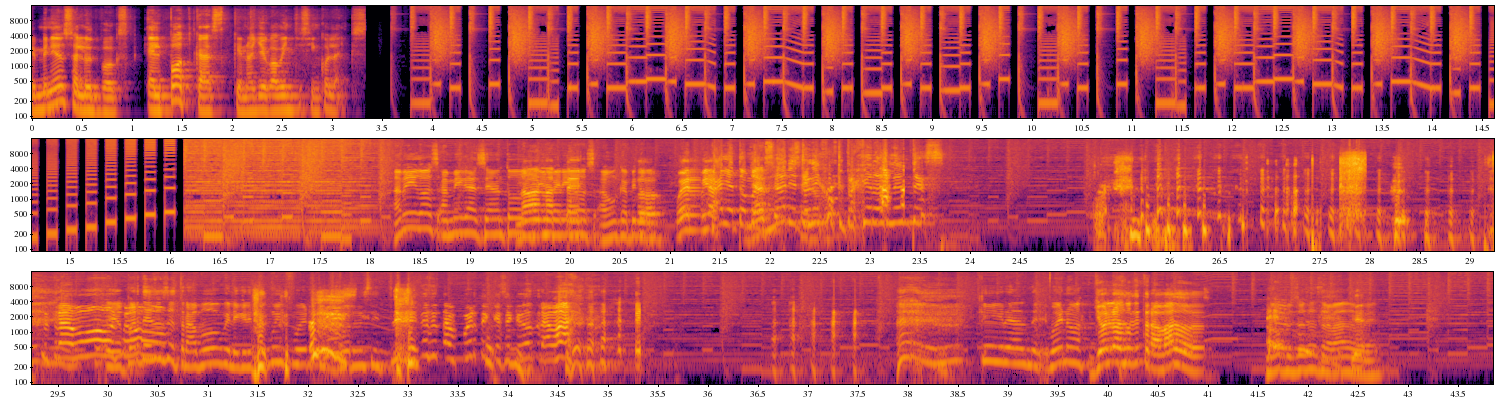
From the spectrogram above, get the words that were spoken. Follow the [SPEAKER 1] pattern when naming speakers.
[SPEAKER 1] Bienvenidos a Lootbox, el podcast que no llegó a 25 likes.
[SPEAKER 2] Amigos, amigas, sean todos
[SPEAKER 1] No, no
[SPEAKER 2] bienvenidos
[SPEAKER 1] te-
[SPEAKER 2] a un capítulo.
[SPEAKER 1] Bueno, mira,
[SPEAKER 2] ¡Cállate,
[SPEAKER 1] ya se-
[SPEAKER 2] ¡Nadie
[SPEAKER 1] se
[SPEAKER 2] te
[SPEAKER 1] nos-
[SPEAKER 2] dijo que trajeras lentes! Y aparte
[SPEAKER 3] no!
[SPEAKER 2] eso se trabó, güey. Le grité muy fuerte.
[SPEAKER 3] Se hace tan fuerte que se quedó trabado.
[SPEAKER 2] ¡Qué grande! Bueno,
[SPEAKER 1] Yo los dos trabados.
[SPEAKER 2] no, pues tú estás trabado, güey.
